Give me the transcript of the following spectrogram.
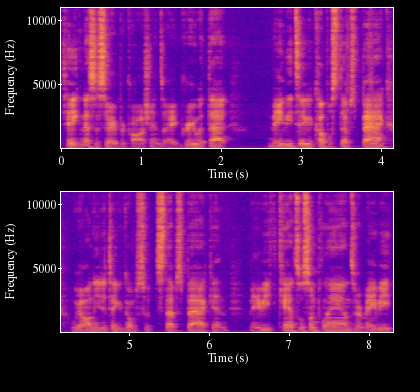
Take necessary precautions. I agree with that maybe take a couple steps back. We all need to take a couple steps back and maybe cancel some plans or maybe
